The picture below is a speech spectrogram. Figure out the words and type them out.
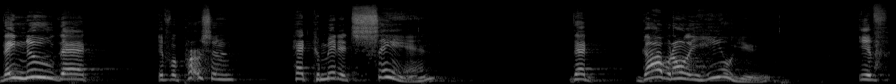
they knew that if a person had committed sin, that God would only heal you if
